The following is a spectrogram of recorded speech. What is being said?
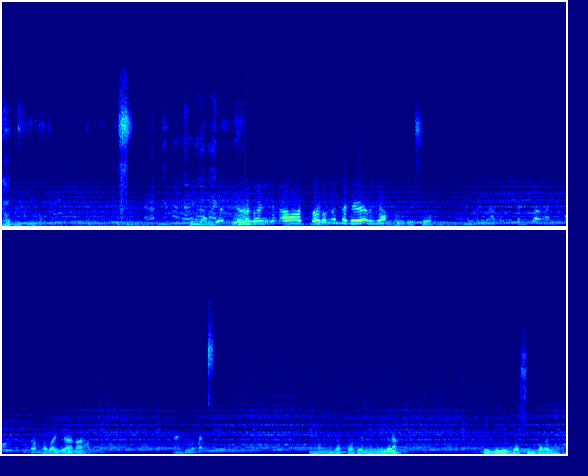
ধাবড়ি কুণ্ড। এই জিনিস দর্শন করা যাবে।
